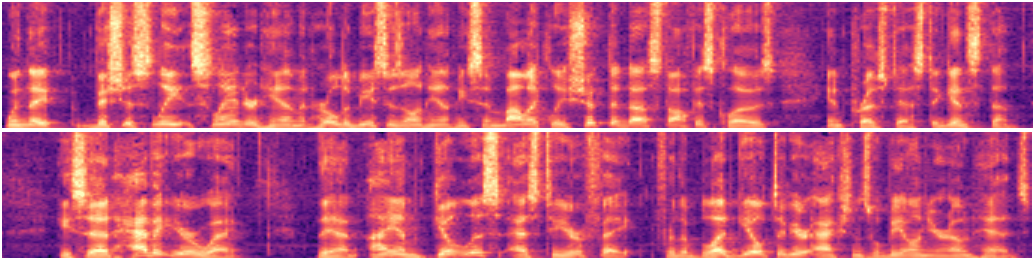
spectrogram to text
When they viciously slandered him and hurled abuses on him, he symbolically shook the dust off his clothes in protest against them. He said, Have it your way. Then, I am guiltless as to your fate, for the blood guilt of your actions will be on your own heads,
